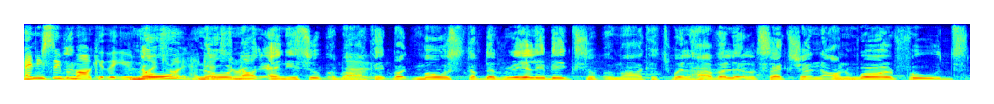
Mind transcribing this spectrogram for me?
Any supermarket that you no, try, no, not any supermarket, but most of the really big supermarkets will have a little section on world foods,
